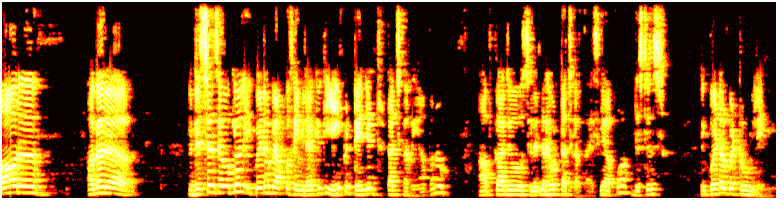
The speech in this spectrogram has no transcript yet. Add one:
और अगर डिस्टेंस है वो केवल इक्वेटर पे आपको सही मिलेगा, क्योंकि यहीं पे टेंजेंट टच कर रही है पर ना? आपका जो सिलेंडर है वो टच करता है, इसलिए आपको डिस्टेंस इक्वेटर पे ट्रू मिलेगी।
